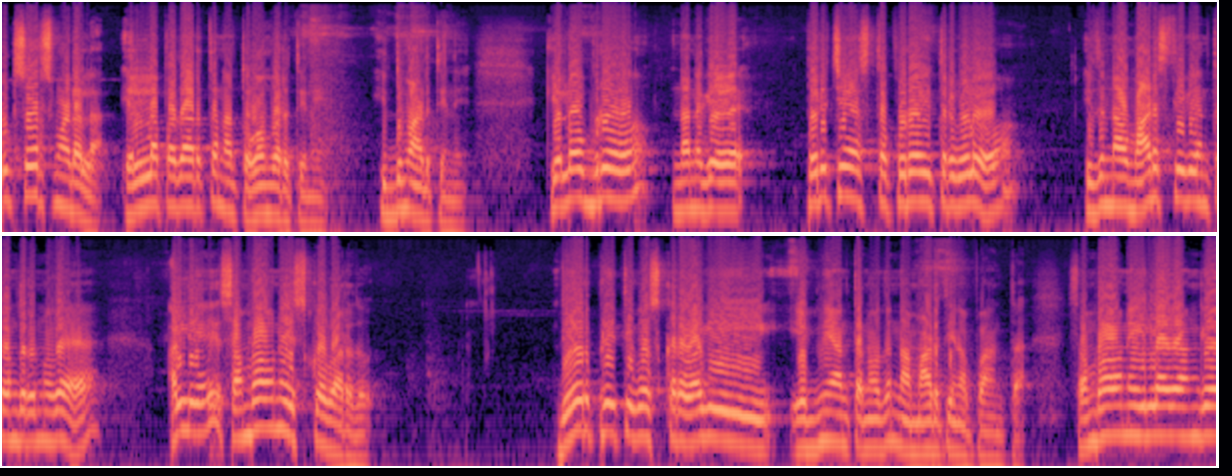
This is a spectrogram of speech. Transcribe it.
ಔಟ್ಸೋರ್ಸ್ ಮಾಡಲ್ಲ. ಎಲ್ಲ ಪದಾರ್ಥ ನಾನು ತೊಗೊಂಬರ್ತೀನಿ, ಇದು ಮಾಡ್ತೀನಿ. ಕೆಲವೊಬ್ಬರು ನನಗೆ ಪರಿಚಯಸ್ಥ ಪುರೋಹಿತರುಗಳು, ಇದನ್ನು ನಾವು ಮಾಡಿಸ್ತೀವಿ ಅಂತಂದ್ರೂ ಅಲ್ಲಿ ಸಂಭಾವನೆ ಇಸ್ಕೋಬಾರದು. ದೇವ್ರ ಪ್ರೀತಿಗೋಸ್ಕರವಾಗಿ ಈ ಯಜ್ಞ ಅಂತ ಅನ್ನೋದನ್ನ ನಾ ಮಾಡ್ತೀನಪ್ಪ ಅಂತ. ಸಂಭಾವನೆ ಇಲ್ಲ ಹಂಗೆ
